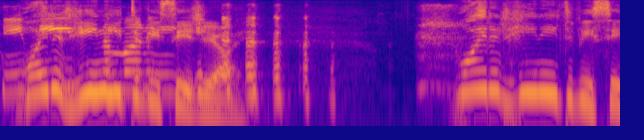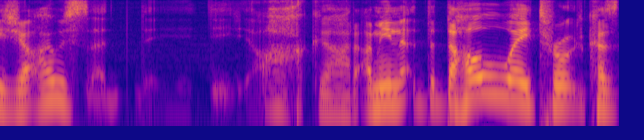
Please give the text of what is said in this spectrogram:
He why did he need to be. CGI? Why did he need to be CGI? I was, uh, oh god. I mean, the, the whole way through because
